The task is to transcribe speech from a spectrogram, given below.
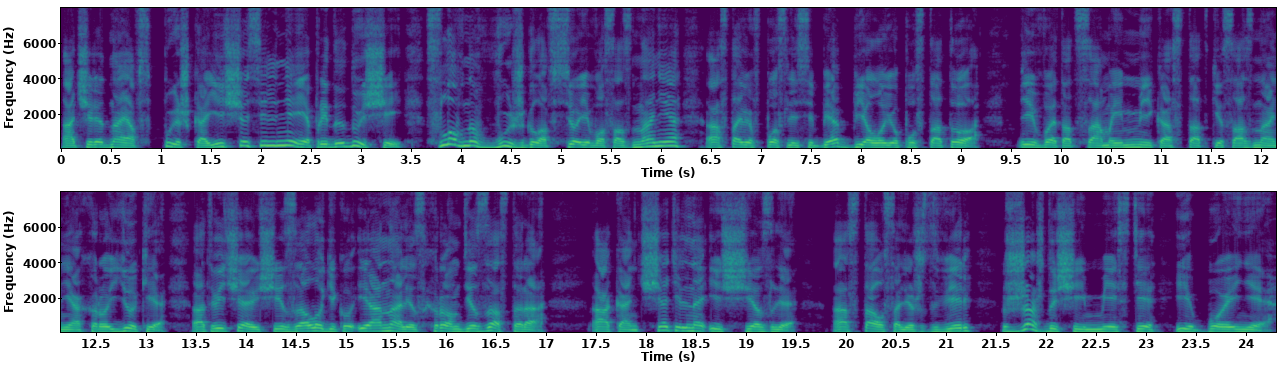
Очередная вспышка, еще сильнее предыдущей, словно выжгла все его сознание, оставив после себя белую пустоту. И в этот самый миг остатки сознания Хруюки, отвечающие за логику и анализ хром-дизастера, окончательно исчезли. Остался лишь зверь, жаждущий мести и бойни.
